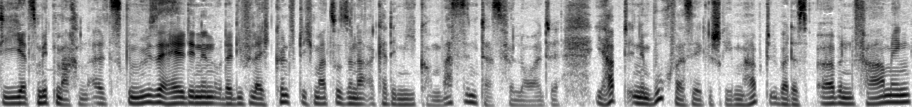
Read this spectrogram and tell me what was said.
die jetzt mitmachen als Gemüseheldinnen oder die vielleicht künftig mal zu so einer Akademie kommen? Was sind das für Leute? Ihr habt in dem Buch, was ihr geschrieben habt, über das Urban Farming,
